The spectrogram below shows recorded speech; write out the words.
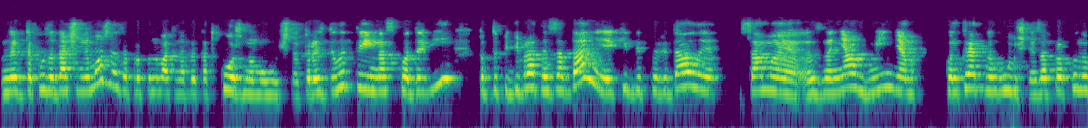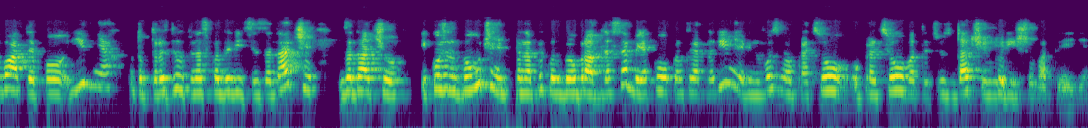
не таку задачу не можна запропонувати, наприклад, кожному учню, то розділити її на складові, тобто підібрати завдання, які б відповідали саме знанням, вмінням конкретного учня запропонувати по рівнях, ну, тобто розділити на складові ці задачі, задачу, і кожен би учень, наприклад, би обрав для себе, якого конкретно рівня він возьме опрацьовувати цю задачу і вирішувати її.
